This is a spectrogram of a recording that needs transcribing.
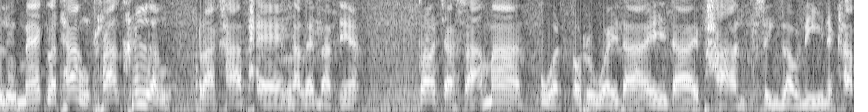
หรือแม้กระทั่งพระเครื่องราคาแพงอะไรแบบนี้ก็จะสามารถอวดรวยได้ได้ผ่านสิ่งเหล่านี้นะครับ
